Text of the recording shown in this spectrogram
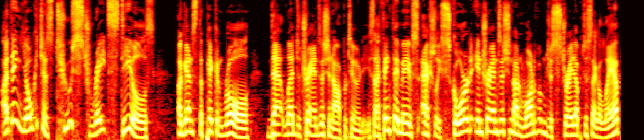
I think Jokic has two straight steals against the pick and roll that led to transition opportunities. I think they may have actually scored in transition on one of them, just straight up, just like a layup.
